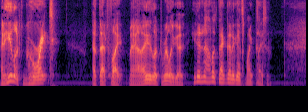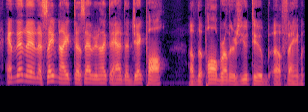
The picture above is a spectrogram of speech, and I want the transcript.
And he looked great at that fight, man. He looked really good. He did not look that good against Mike Tyson. And then the, the same night, uh, Saturday night, they had uh, Jake Paul of the Paul Brothers YouTube uh, fame,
